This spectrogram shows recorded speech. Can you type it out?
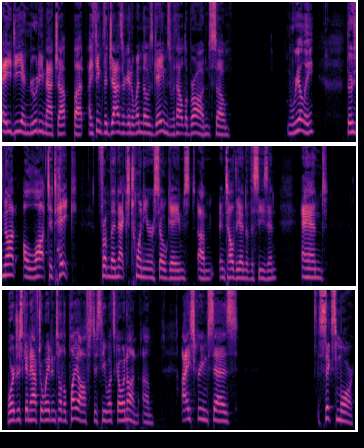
AD and Rudy match up, but I think the Jazz are going to win those games without LeBron. So really, there's not a lot to take from the next 20 or so games um, until the end of the season. And we're just going to have to wait until the playoffs to see what's going on. Um, Ice Cream says six more.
